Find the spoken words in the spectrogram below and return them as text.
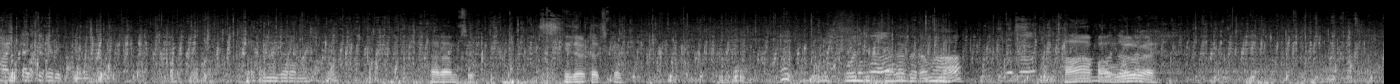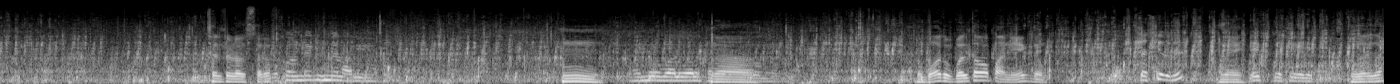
हाथ टच करके देखते हैं। कितना गर्म है। आराम से। इधर टच कर। बहुत ज़्यादा गर्म है। हाँ? हाँ बहुत पागल ज़्यादा। है। चल थोड़ा उस तरफ़। रही है? हम्म। उबाल उबाल हाँ। तो बहुत उबलता हुआ पानी है एकदम। नहीं। एक उधर जा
